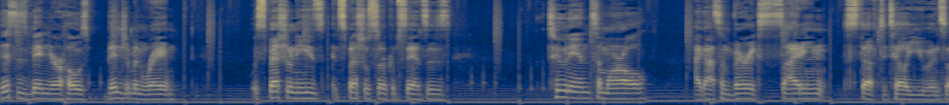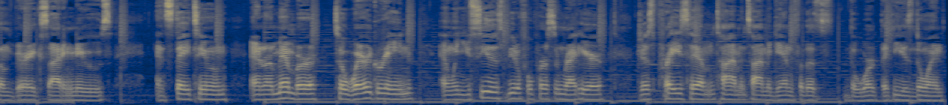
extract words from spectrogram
this has been your host, Benjamin Ray, with special needs and special circumstances. Tune in tomorrow. I got some very exciting stuff to tell you and some very exciting news. And stay tuned. And remember to wear green. And when you see this beautiful person right here, just praise him time and time again for this the work that he is doing.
